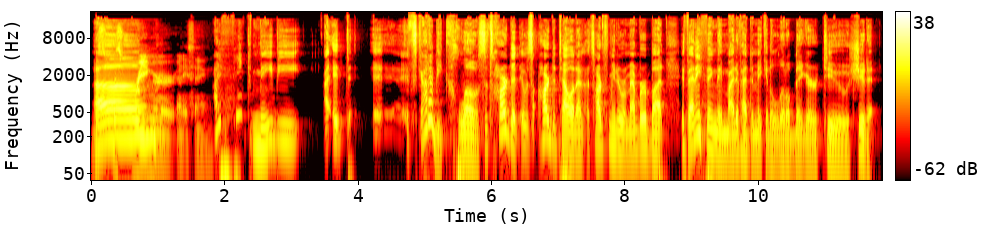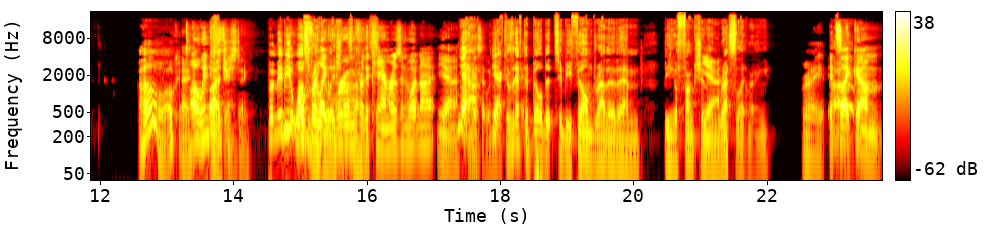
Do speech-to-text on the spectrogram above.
this, this Um, ring or anything. I think maybe it. it it's got to be close. It's hard to. It was hard to tell it. It's hard for me to remember. But if anything, they might have had to make it a little bigger to shoot it. oh okay Oh, interesting. interesting But maybe it Oh, was for like regulation room for the cameras and whatnot. Yeah, Yeah, I guess that would. yeah, because they have to build it to be filmed rather than being a functioning Yeah. wrestling ring. right It's like Um, um,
